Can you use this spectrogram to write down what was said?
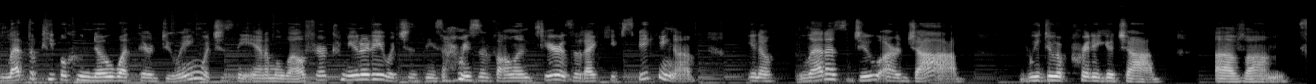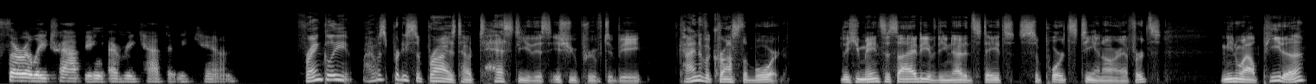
let the people who know what they're doing, which is the animal welfare community, which is these armies of volunteers that I keep speaking of, you know, let us do our job. We do a pretty good job of um, thoroughly trapping every cat that we can. Frankly, I was pretty surprised how testy this issue proved to be, kind of across the board. The Humane Society of the United States supports TNR efforts. Meanwhile, PETA,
